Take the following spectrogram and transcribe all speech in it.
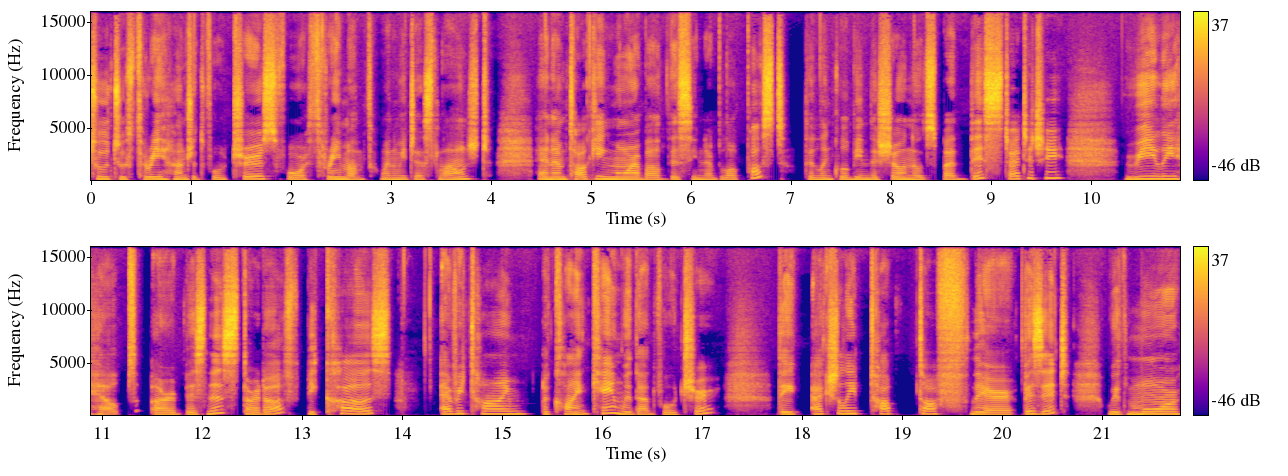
two to 300 vouchers for three months when we just launched. And I'm talking more about this in a blog post. The link will be in the show notes. But this strategy really helped our business start off because every time a client came with that voucher, they actually topped off their visit with more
